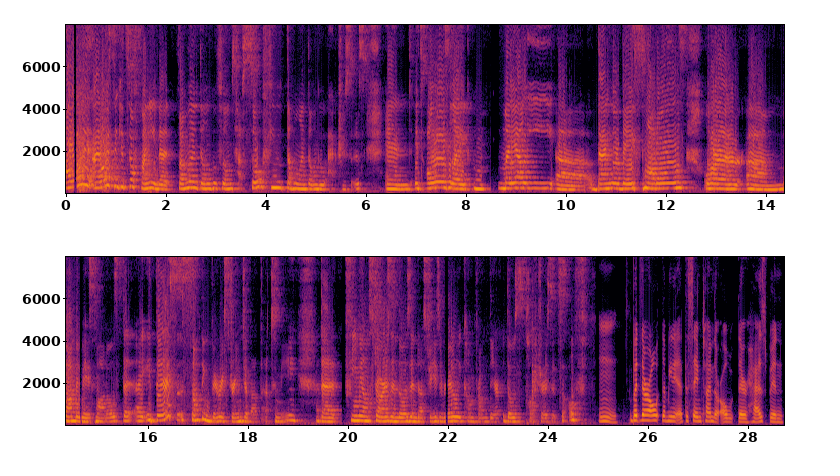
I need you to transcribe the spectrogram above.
I always, I always think it's so funny that Tamil and Telugu films have so few Tamil and Telugu actresses, and it's always like Malayali, uh, Bangalore-based models or um, Bombay-based models. That I, it, there is something very strange about that to me. That female stars in those industries rarely come from their those cultures itself. Mm. But they're all. I mean, at the same time, they're all. There has been.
